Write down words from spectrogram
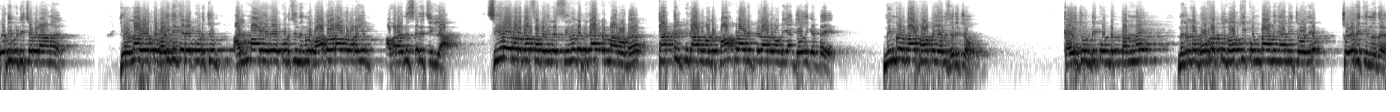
കൊടി പിടിച്ചവരാണ്. എറണാകുളത്തെ വൈദികരെ കുറിച്ചും അൽമായരെ കുറിച്ചും നിങ്ങൾ വാദോരാതെ പറയും അവർ അനുസരിച്ചില്ല. സീറോ മലബാർ സഭയിലെ സിനഡ് പിതാക്കന്മാരോട് തട്ടിൽ പിതാവിനോട് പാമ്പ്ളാനി പിതാവിനോട് ഞാൻ ചോദിക്കട്ടെ? നിങ്ങൾ മാർപ്പാപ്പയെ അനുസരിച്ചോ? കൈ ചൂണ്ടിക്കൊണ്ട് തന്നെ നിങ്ങളുടെ മുഖത്ത് നോക്കിക്കൊണ്ടാണ് ഞാൻ ഈ ചോദ്യം ചോദിക്കുന്നത്.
